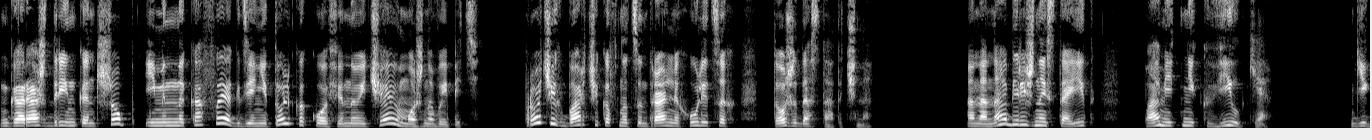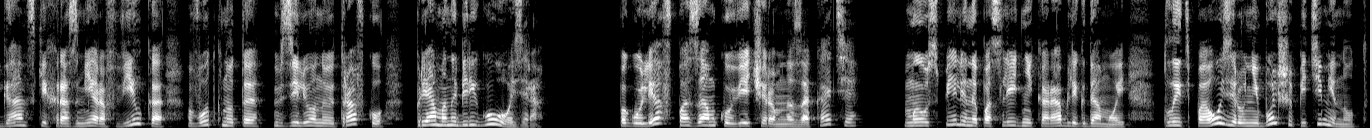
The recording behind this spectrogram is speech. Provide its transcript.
Гараж Drink and Shop – именно кафе, где не только кофе, но и чаю можно выпить. Прочих барчиков на центральных улицах тоже достаточно. А на набережной стоит Памятник вилке. Гигантских размеров вилка воткнута в зеленую травку прямо на берегу озера. Погуляв по замку вечером на закате, мы успели на последний кораблик домой. Плыть по озеру не больше пяти минут.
